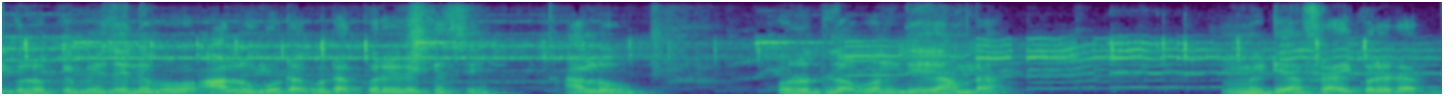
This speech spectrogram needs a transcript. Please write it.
এগুলোকে ভেজে নেব। আলু গোটা গোটা করে রেখেছি। আলু, হলুদ, লবণ দিয়ে আমরা মিডিয়াম ফ্রাই করে রাখব।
